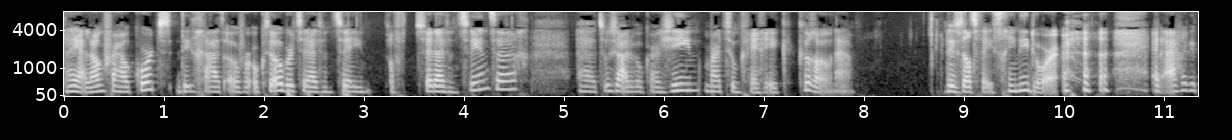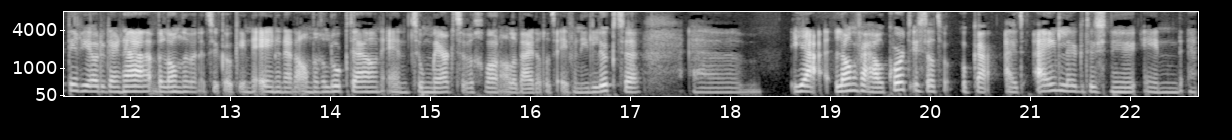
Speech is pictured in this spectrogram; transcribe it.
nou ja, lang verhaal kort, dit gaat over oktober 2002, of 2020. Uh, toen zouden we elkaar zien, maar toen kreeg ik corona. Dus dat feest ging niet door. en eigenlijk de periode daarna belanden we natuurlijk ook in de ene naar de andere lockdown. En toen merkten we gewoon allebei dat het even niet lukte. Uh, ja, lang verhaal kort is dat we elkaar uiteindelijk dus nu in uh,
